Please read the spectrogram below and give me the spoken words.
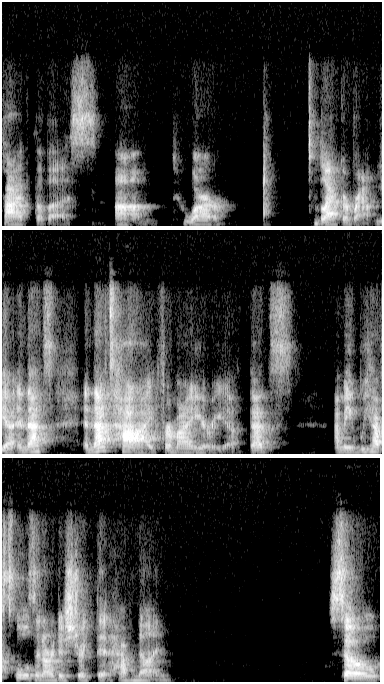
five of us. Um, who are black or brown. Yeah, and that's and that's high for my area. That's I mean, we have schools in our district that have none. So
